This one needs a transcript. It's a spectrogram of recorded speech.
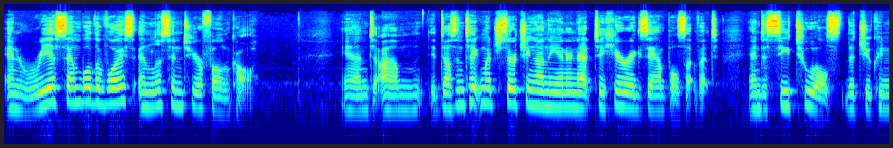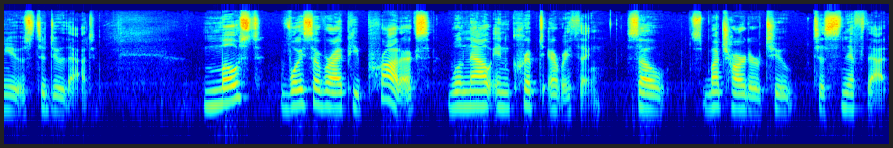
and reassemble the voice and listen to your phone call. And um, it doesn't take much searching on the internet to hear examples of it and to see tools that you can use to do that. Most voice over IP products will now encrypt everything. So it's much harder to, to sniff that.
